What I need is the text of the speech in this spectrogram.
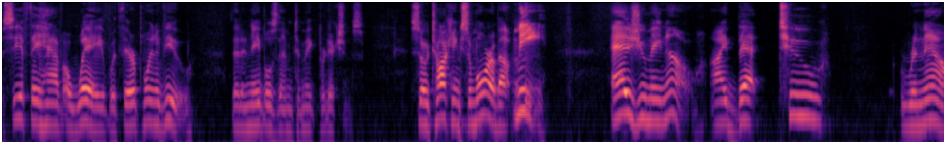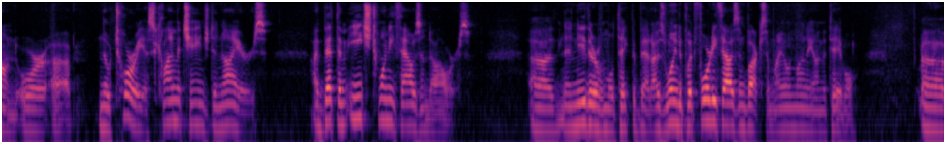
see if they have a way with their point of view that enables them to make predictions. So, talking some more about me, as you may know, I bet two renowned or uh, notorious climate change deniers I bet them each $20,000. Uh, and neither of them will take the bet. I was willing to put 40,000 bucks of my own money on the table. Uh,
